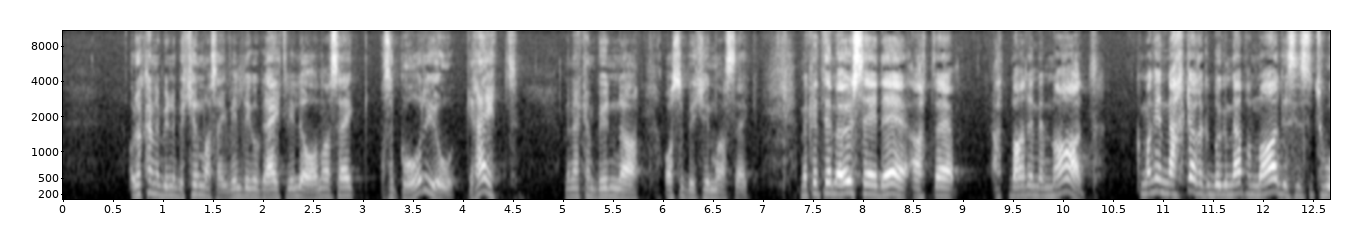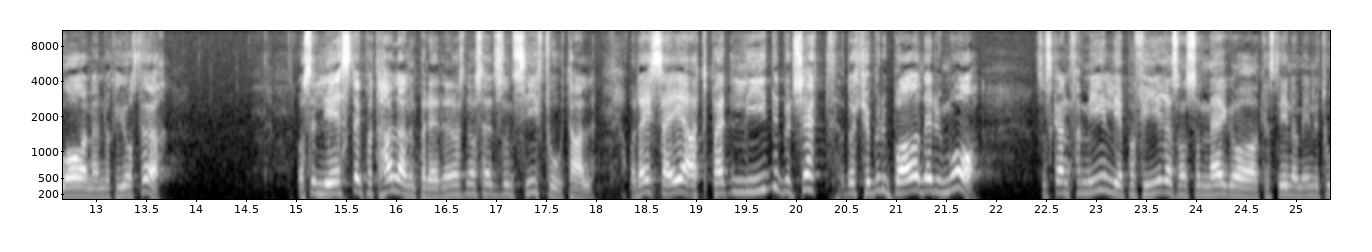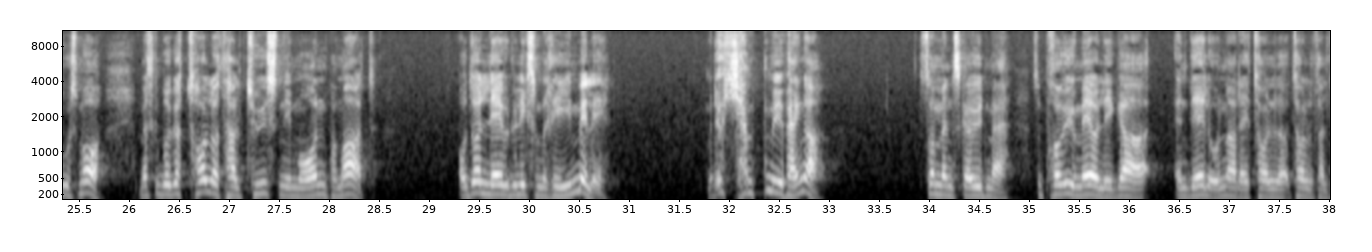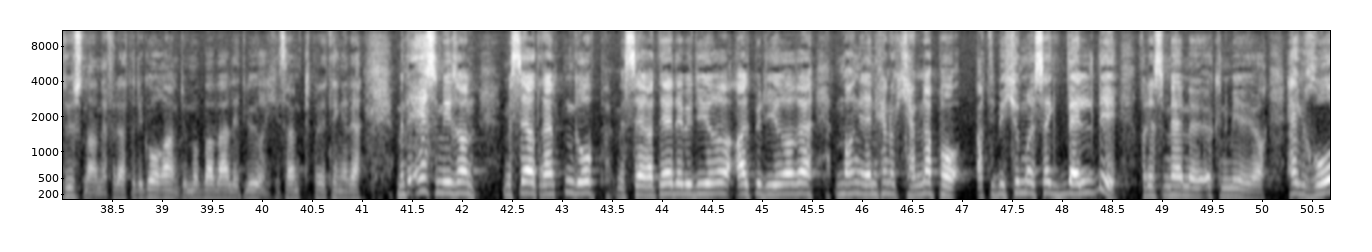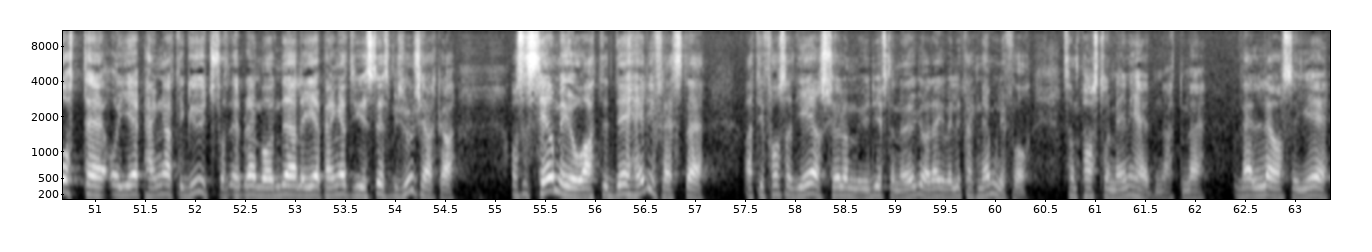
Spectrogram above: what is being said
Og Da kan en begynne å bekymre seg. Vil det gå greit? Vil det ordne seg? Og så går det jo greit, men en kan begynne også å bekymre seg. Men jeg kan til og med også si det at, eh, at bare det med mat Hvor mange merker at dere bruker mer på mat de siste to årene enn dere har gjort før? Og så leste jeg på tallene på det. Nå er det sånn SIFO-tall. Og De sier at på et lite budsjett, og da kjøper du bare det du må, så skal en familie på fire, sånn som meg og Kristine og mine to små, vi skal bruke 12 500 i måneden på mat. Og da lever du liksom rimelig. Men det er jo kjempemye penger som en skal ut med. Så prøver jo vi å ligge en del under de 12 500, for det går an. Du må bare være litt lur. ikke sant, på de tingene der. Men det er så mye sånn, vi ser at renten går opp, vi ser at det, det blir dyrere, alt blir dyrere. Mange av kan nok kjenne på at de bekymrer seg veldig for det som har med økonomi å gjøre. Har jeg råd til å gi penger til Gud for det på den måten der, eller gi penger til Justis misjonskirke? Og så ser vi jo at det har de fleste at de fortsatt gir selv om utgiftene øker. og Det er jeg veldig takknemlig for som pastor i menigheten. At vi velger oss å gi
